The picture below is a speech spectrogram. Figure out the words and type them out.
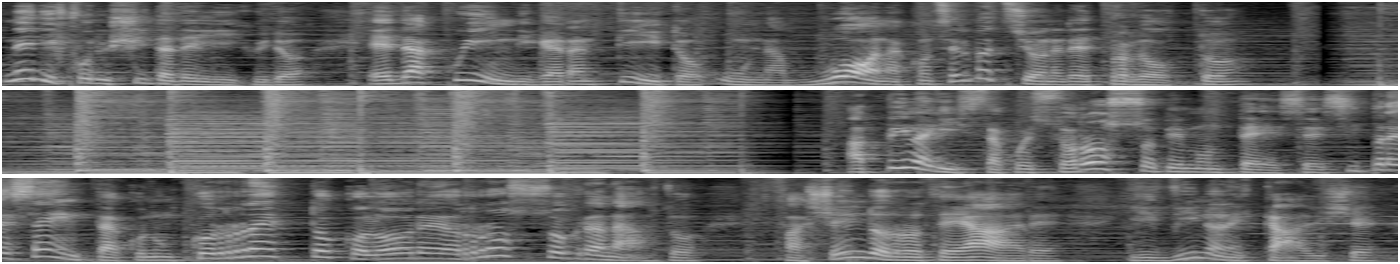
né di fuoriuscita del liquido ed ha quindi garantito una buona conservazione del prodotto. A prima vista questo rosso piemontese si presenta con un corretto colore rosso granato. Facendo roteare il vino nel calice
